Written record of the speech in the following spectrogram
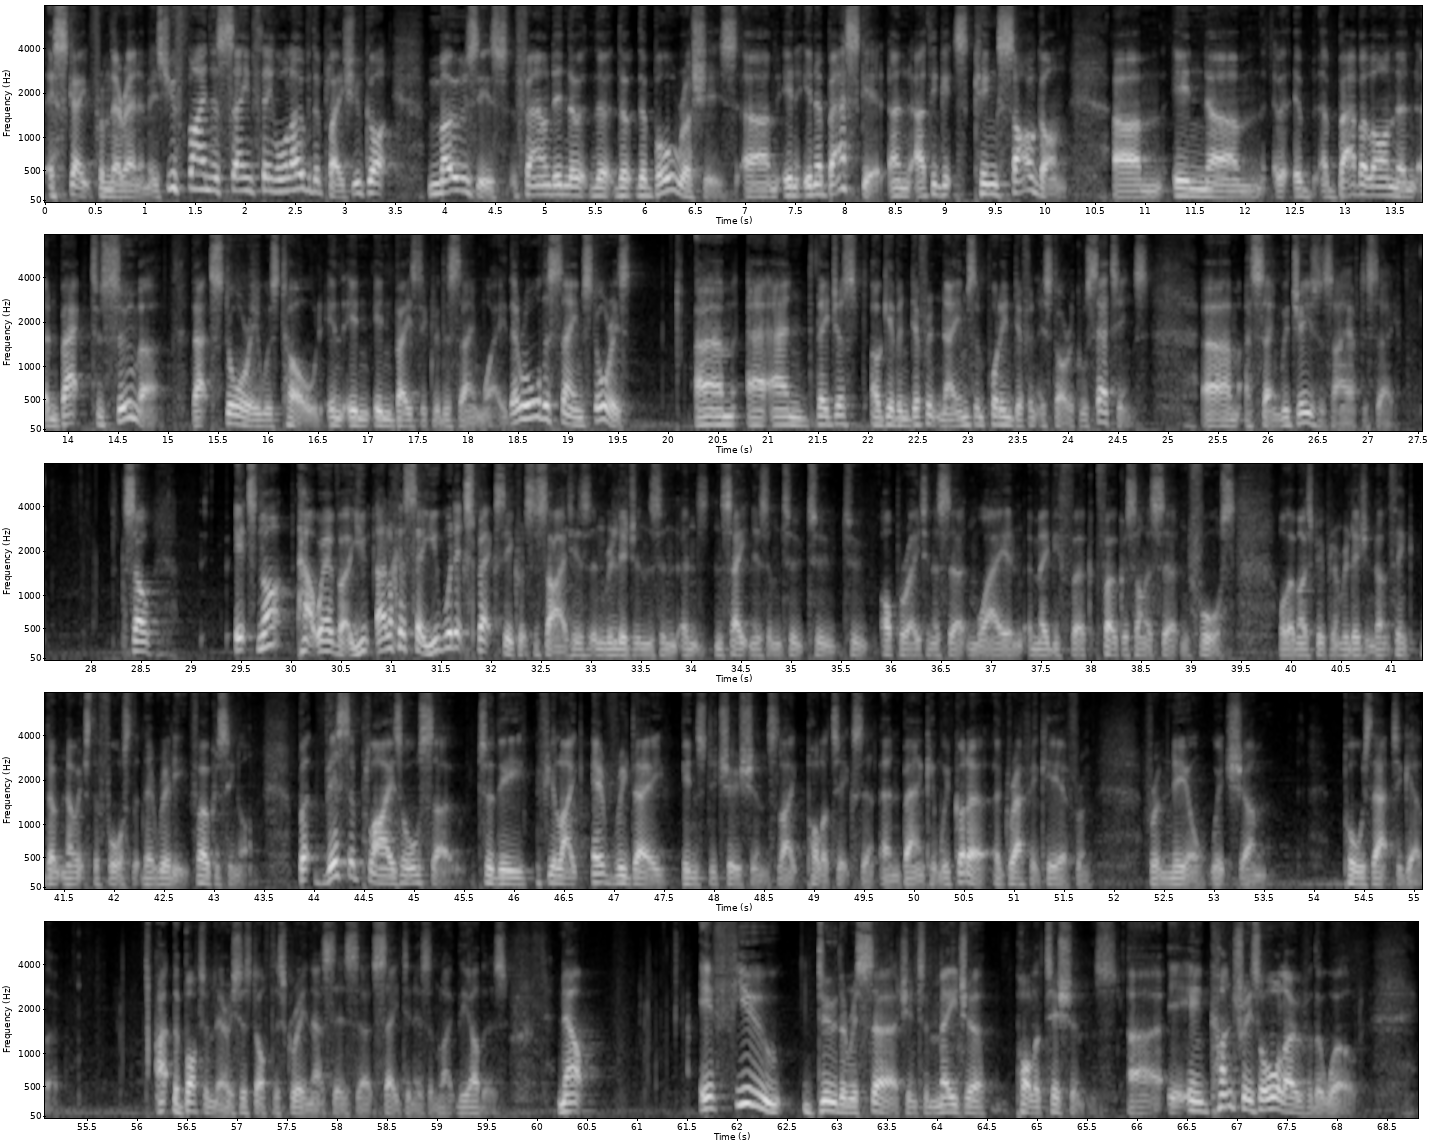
escape from their enemies. You find the same thing all over the place. You've got Moses found in the, the, the, the bulrushes um, in, in a basket, and I think it's King Sargon. Um, in um, Babylon and, and, back to Sumer, that story was told in, in, in basically the same way. They're all the same stories. Um, and they just are given different names and put in different historical settings. Um, same with Jesus, I have to say. So it's not, however, you, like I say, you would expect secret societies and religions and, and, and Satanism to, to, to operate in a certain way and, and maybe fo focus on a certain force although most people in religion don't think don't know it's the force that they're really focusing on. But this applies also to the, if you like, everyday institutions like politics and, banking. We've got a, a, graphic here from from Neil which um, pulls that together. At the bottom there, it's just off the screen, that says uh, Satanism, like the others. Now, if you do the research into major politicians uh, in countries all over the world,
